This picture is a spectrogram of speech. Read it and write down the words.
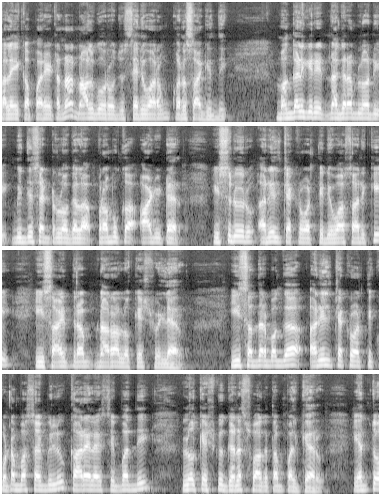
కలయిక పర్యటన నాలుగో రోజు శనివారం కొనసాగింది. మంగళగిరి నగరంలోని మిద్దె సెంటర్లో గల ప్రముఖ ఆడిటర్ ఇసునూరు అనిల్ చక్రవర్తి నివాసానికి ఈ సాయంత్రం నారా లోకేష్ వెళ్ళారు ఈ సందర్భంగా అనిల్ చక్రవర్తి కుటుంబ సభ్యులు కార్యాలయ సిబ్బంది లోకేష్కు ఘన స్వాగతం పలికారు. ఎంతో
